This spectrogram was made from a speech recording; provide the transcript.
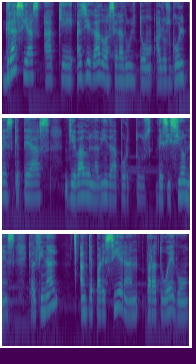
gracias a que has llegado a ser adulto, a los golpes que te has llevado en la vida por tus decisiones, que al final, aunque parecieran para tu ego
